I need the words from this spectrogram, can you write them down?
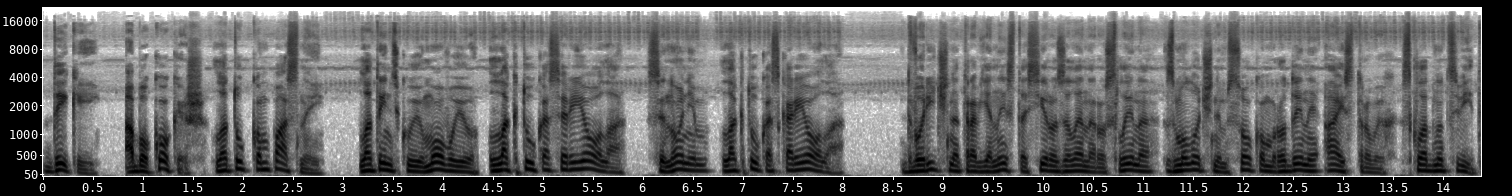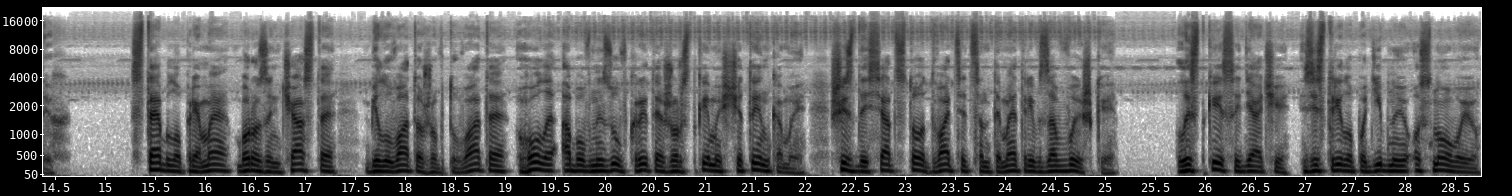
дикий або кокиш, латук компасний, латинською мовою лактука серіола, синонім лактука скаріола. Дворічна трав'яниста сіро-зелена рослина з молочним соком родини айстрових, складноцвітих. Стебло пряме, борозенчасте, білувато-жовтувате, голе або внизу вкрите жорсткими щетинками 60-120 см заввишки. Листки сидячі зі стрілоподібною основою,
